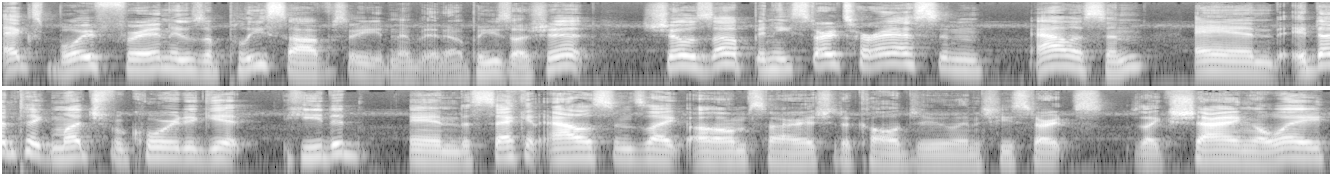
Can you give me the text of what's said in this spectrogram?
ex-boyfriend, who's a police officer, you know, a piece of shit, shows up and he starts harassing Allyson. And it doesn't take much for Corey to get heated. And the second Allyson's like, "Oh, I'm sorry, I should have called you," and she starts like shying away.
